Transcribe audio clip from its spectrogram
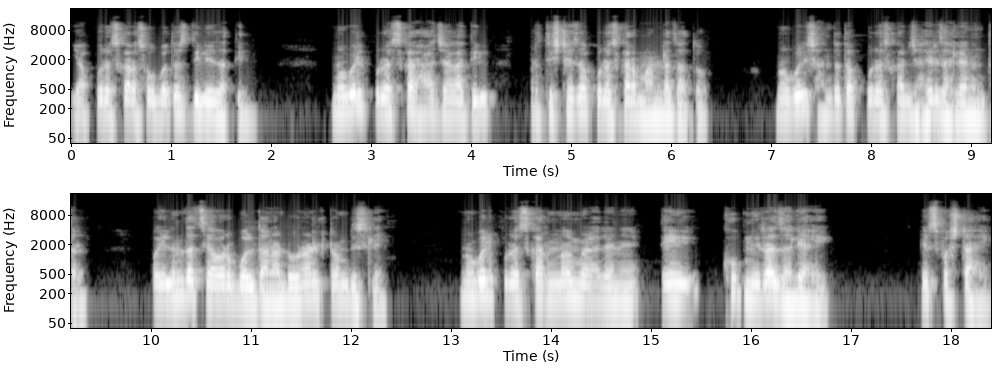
या पुरस्कारासोबतच दिले जातील. नोबेल पुरस्कार हा जगातील प्रतिष्ठेचा पुरस्कार मानला जातो. नोबेल शांतता पुरस्कार जाहीर झाल्यानंतर पहिल्यांदाच यावर बोलताना डोनाल्ड ट्रम्प दिसले. नोबेल पुरस्कार न मिळाल्याने ते खूप निराश झाले आहे, हे स्पष्ट आहे.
